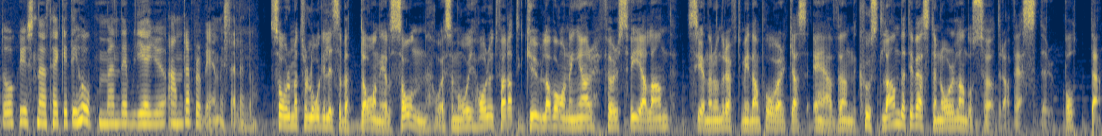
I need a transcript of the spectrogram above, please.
Då åker ju snötäcket ihop, men det ger ju andra problem istället. Då. Meteorolog Elisabeth Danielsson och SMHI har utfärdat gula varningar för Svealand. Senare under eftermiddagen påverkas även kustlandet i Västernorrland och södra Västerbotten.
